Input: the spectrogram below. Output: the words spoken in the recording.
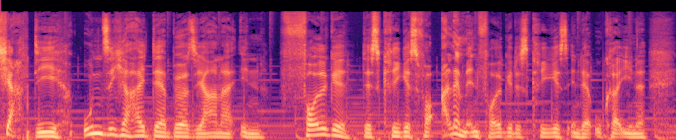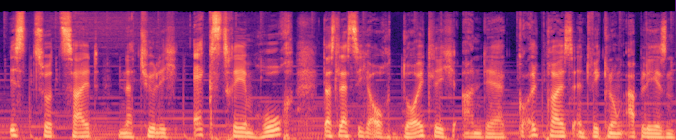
Tja, die Unsicherheit der Börsianer in Folge des Krieges, vor allem in Folge des Krieges in der Ukraine, ist zurzeit natürlich extrem hoch. Das lässt sich auch deutlich an der Goldpreisentwicklung ablesen.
